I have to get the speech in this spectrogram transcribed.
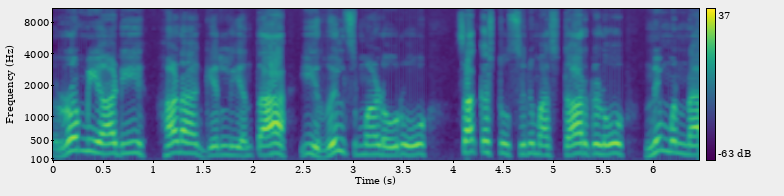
ರಮ್ಮಿ ಆಡಿ ಹಣ ಗೆಲ್ಲಿ ಅಂತ ಈ ರೀಲ್ಸ್ ಮಾಡೋರು ಸಾಕಷ್ಟು ಸಿನಿಮಾ ಸ್ಟಾರ್ಗಳು ನಿಮ್ಮನ್ನು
